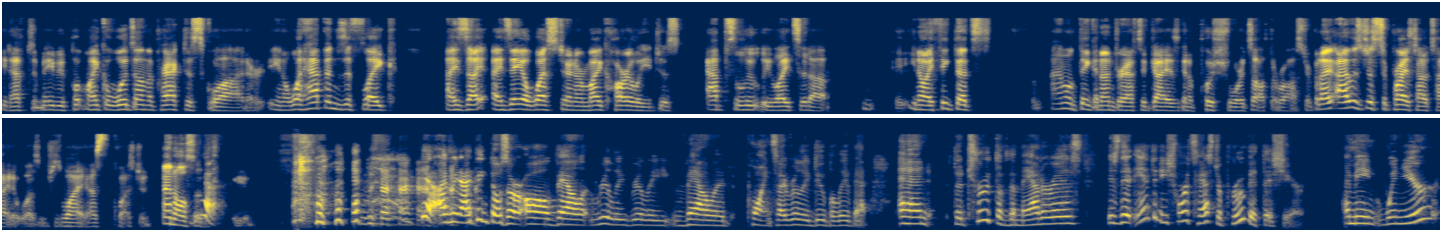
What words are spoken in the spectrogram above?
you'd have to maybe put Michael Woods on the practice squad or, you know, what happens if, like, Isaiah, Isaiah Weston or Mike Harley just absolutely lights it up? You know, I think that's I don't think an undrafted guy is going to push Schwartz off the roster. But I, I, was just surprised how tight it was, which is why I asked the question. And also, yeah. yeah, I mean, I think those are all valid, really, really valid points. I really do believe that. And the truth of the matter is, is that Anthony Schwartz has to prove it this year. I mean, when you're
